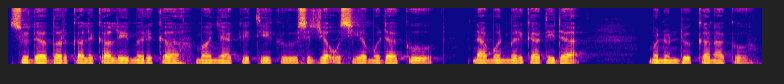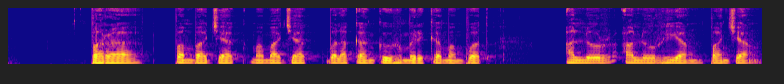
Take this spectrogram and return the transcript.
sudah berkali-kali mereka menyakitiku sejak usia mudaku, namun mereka tidak menundukkan aku. Para pembajak memajak belakangku, mereka membuat alur-alur yang panjang.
